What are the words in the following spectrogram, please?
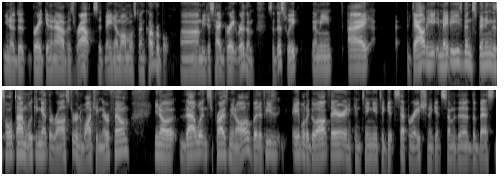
you know, to break in and out of his routes. It made him almost uncoverable. Um, he just had great rhythm. So this week, I mean, I doubt he maybe he's been spending this whole time looking at the roster and watching their film. You know, that wouldn't surprise me at all. But if he's able to go out there and continue to get separation against some of the the best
